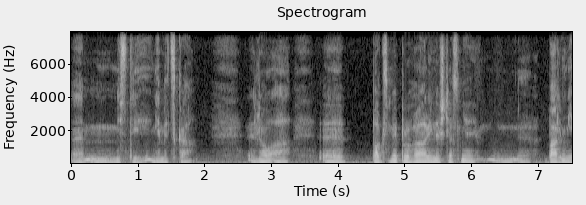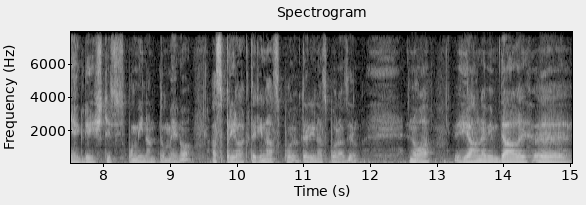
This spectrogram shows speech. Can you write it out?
eh, mistry Německa. No a eh, pak jsme prohráli nešťastně eh, Parmě, kde ještě si vzpomínám to jméno Asprila, který nás, který nás porazil. No a já nevím, dále eh,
